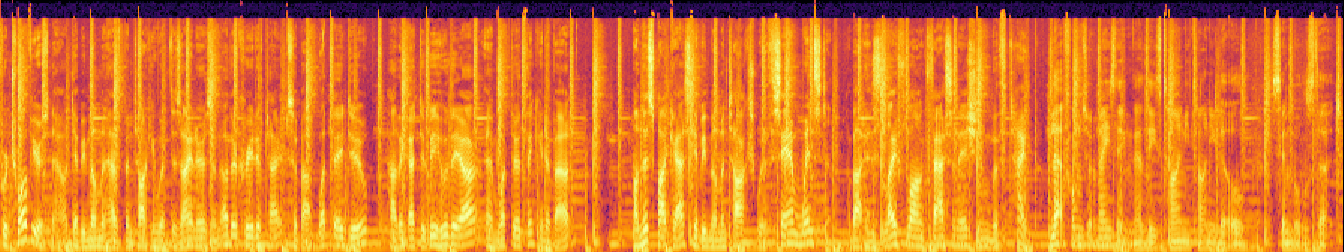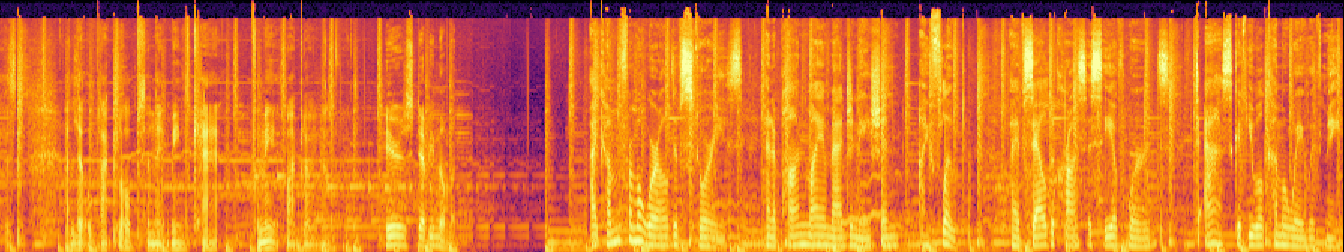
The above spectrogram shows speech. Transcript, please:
For 12 years now, Debbie Millman has been talking with designers and other creative types about what they do, how they got to be who they are, and what they're thinking about. On this podcast, Debbie Millman talks with Sam Winston about his lifelong fascination with type. Letterforms are amazing. They're these tiny, tiny little symbols that are just are little black blobs and it means cat. For me, it's mind blowing. I. Here's Debbie Millman. I come from a world of stories, and upon my imagination I float. I have sailed across a sea of words to ask if you will come away with me.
